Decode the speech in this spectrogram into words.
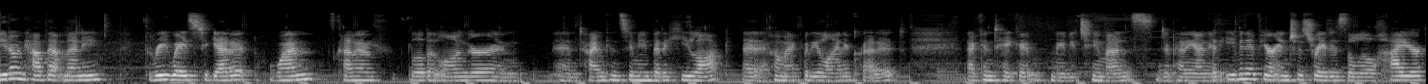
You don't have that money, three ways to get it. One, it's kind of a little bit longer and, and time consuming, but a HELOC, a home equity line of credit. That can take it maybe two months, depending on it. Even if your interest rate is a little higher,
